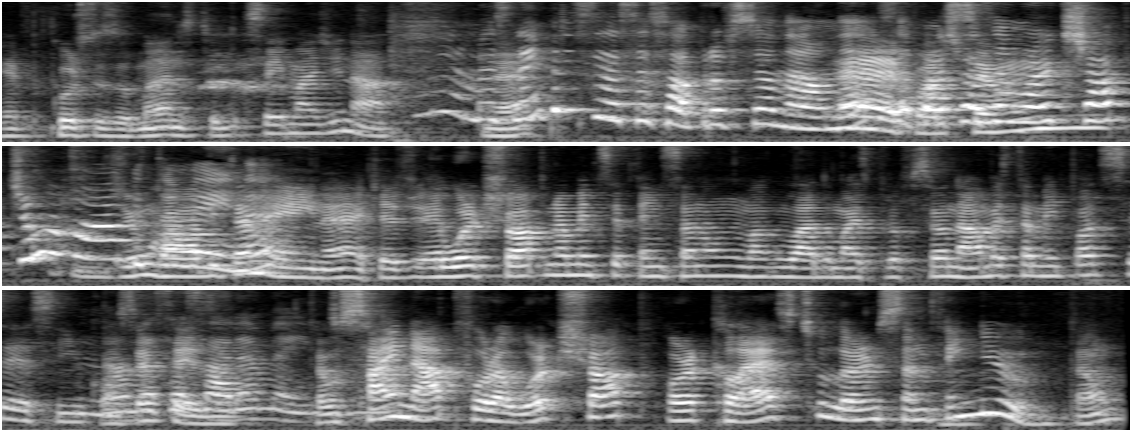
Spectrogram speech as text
recursos humanos, tudo que você imaginar. É, Mas né? nem precisa ser só profissional, né? É, você pode pode, fazer um um- workshop de um hobby de um também, hobby né? também, né? Que é workshop, normalmente você pensa num lado mais profissional, mas também pode ser, sim, com Não certeza. necessariamente. Então, sign up for a workshop or class to learn something new. Então,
